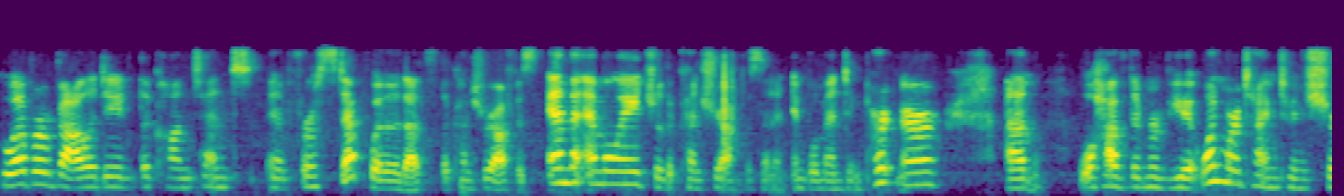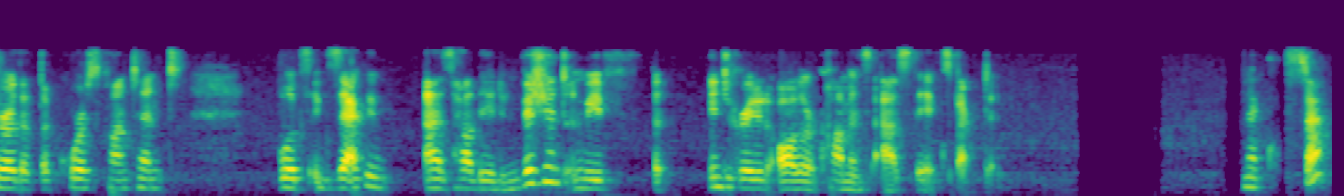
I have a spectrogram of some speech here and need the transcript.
whoever validated the content in first step, whether that's the country office and the MOH or the country office and an implementing partner, um, we'll have them review it one more time to ensure that the course content looks exactly as how they'd envisioned and we've integrated all their comments as they expected. Next step.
